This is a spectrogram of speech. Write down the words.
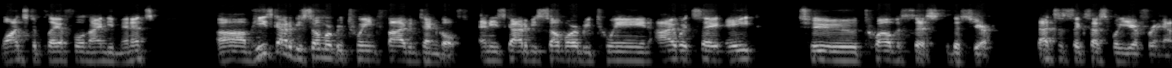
wants to play a full 90 minutes. Um, he's got to be somewhere between five and 10 goals. And he's got to be somewhere between, I would say, eight to 12 assists this year. That's a successful year for him.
